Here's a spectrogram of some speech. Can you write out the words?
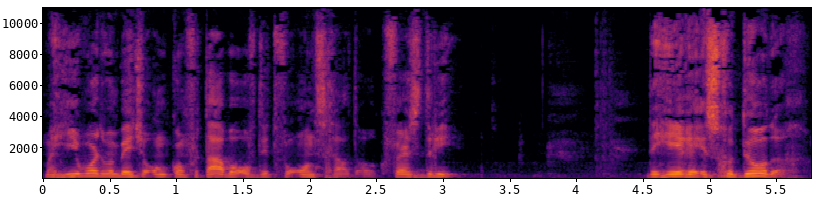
Maar hier worden we een beetje oncomfortabel of dit voor ons geldt ook. Vers 3. De Heere is geduldig,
